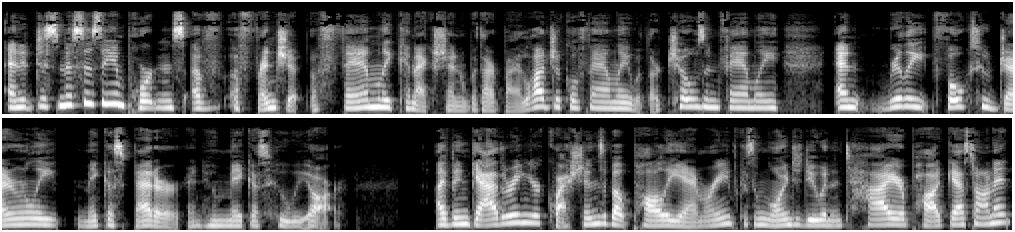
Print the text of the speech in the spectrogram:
and it dismisses the importance of a friendship, a family connection with our biological family, with our chosen family, and really folks who generally make us better and who make us who we are. I've been gathering your questions about polyamory because I'm going to do an entire podcast on it.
